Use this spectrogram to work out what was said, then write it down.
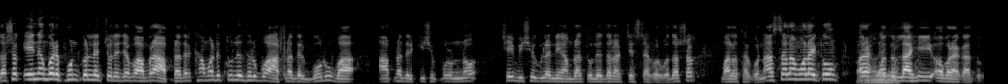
দর্শক এই নম্বরে ফোন করলে চলে যাব আমরা। আপনাদের খামারে তুলে ধরবো আপনাদের গরু বা আপনাদের কৃষি পণ্য। সেই বিষয়গুলো নিয়ে আমরা তুলে ধরার চেষ্টা করব। দর্শক ভালো থাকুন। আসসালামু আলাইকুম রহমতুল্লাহি অবরাকাতু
